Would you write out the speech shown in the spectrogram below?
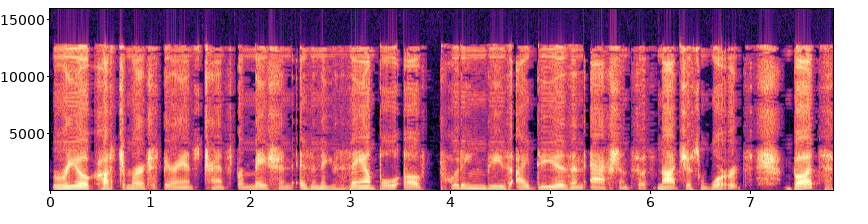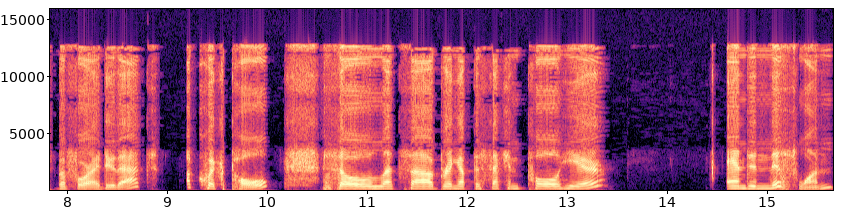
real customer experience transformation as an example of putting these ideas in action. So it's not just words. But before I do that, a quick poll. So let's uh, bring up the second poll here. And in this one,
